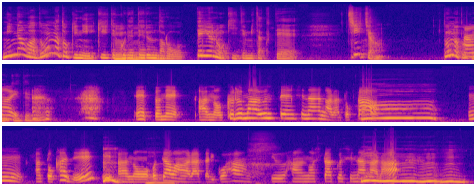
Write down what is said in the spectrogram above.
みんなはどんな時に聞いてくれてるんだろうっていうのを聞いてみたくて、ちーちゃん、どんな時に聞いてる、えっとね、あの、車運転しながらとあか、ー。うん、あと家事、うん。あの、うん。お茶碗洗ったり、ご飯、夕飯の支度しながらうんうんうんうん。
